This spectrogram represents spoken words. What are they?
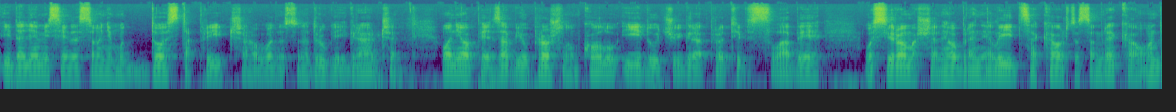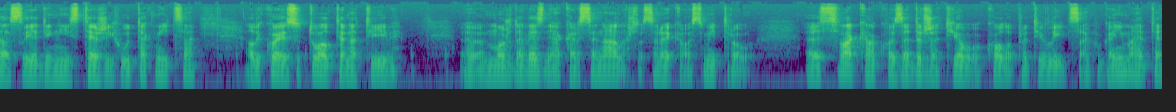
i dalje mislim da se o njemu dosta priča u odnosu na druge igrače. On je opet zabio u prošlom kolu i iduću igra protiv slabe osiromašene obrane lica, kao što sam rekao, onda slijedi niz težih utakmica, ali koje su tu alternative? možda veznjak Arsenala, što sam rekao, Smith Rowe. Svakako zadržati ovo kolo protiv Lica ako ga imate,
